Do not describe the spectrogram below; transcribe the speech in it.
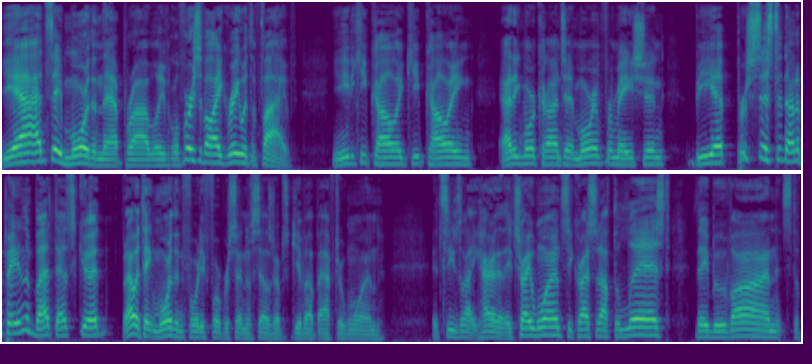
Yeah, I'd say more than that probably. Well, first of all, I agree with the five. You need to keep calling, keep calling, adding more content, more information. Be a persistent, not a pain in the butt. That's good. But I would think more than 44% of sales reps give up after one. It seems like higher that they try once, they cross it off the list, they move on. It's the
